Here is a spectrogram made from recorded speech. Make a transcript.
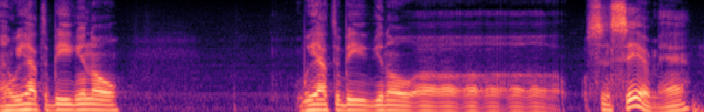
And we have to be, you know, we have to be, you know, uh, uh, uh, sincere, man.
